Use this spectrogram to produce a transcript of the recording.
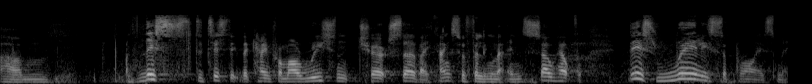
Um, this statistic that came from our recent church survey, thanks for filling that in, so helpful. This really surprised me.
